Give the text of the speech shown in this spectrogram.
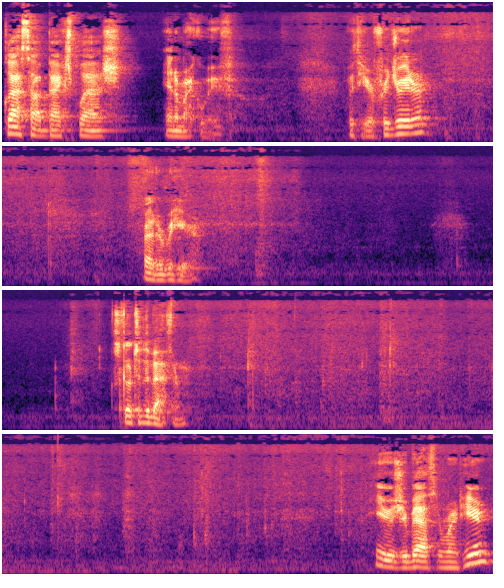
glass top backsplash, and a microwave. With your refrigerator right over here. Let's go to the bathroom. Here's your bathroom right here.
